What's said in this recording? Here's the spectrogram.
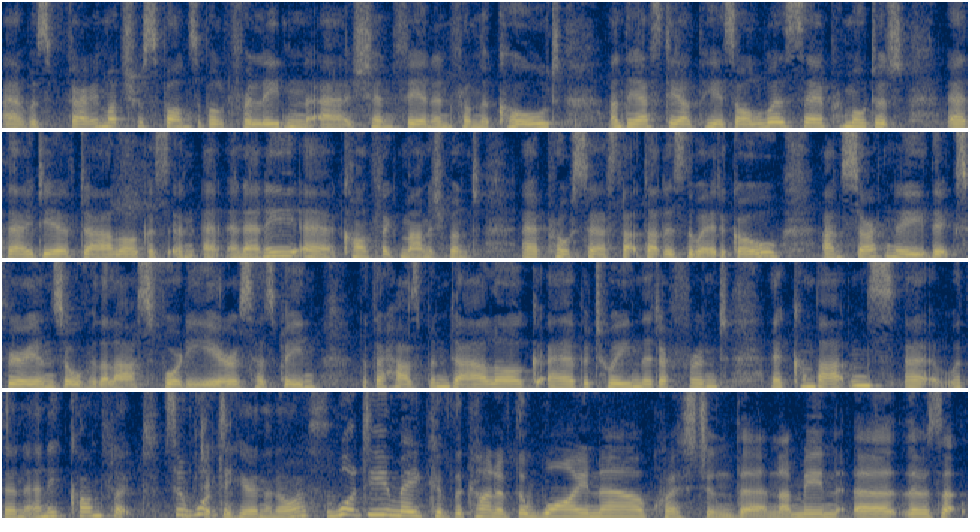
uh, was very much responsible for leading uh, Sinn Féin in from the cold, and the SDLP has always uh, promoted uh, the idea of dialogue in, in any uh, conflict management process. That, that is the way to go. And certainly the experience over the last 40 years has been that there has been dialogue between the different combatants within any conflict, so particularly do, here in the north. What do you make of the kind of the why now question then? I mean, Uh, there was that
